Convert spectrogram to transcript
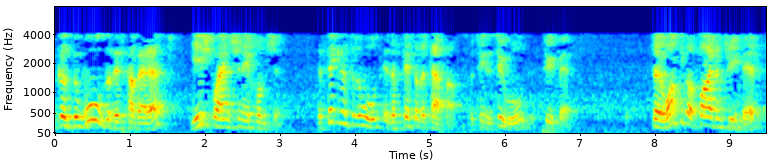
because the walls of this Kaveres, Yish Bohen Shnei Chumshin. The thickness of the walls is a fifth of a tefa. Between the two walls, it's two fifths. So once you've got five and three fifths,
